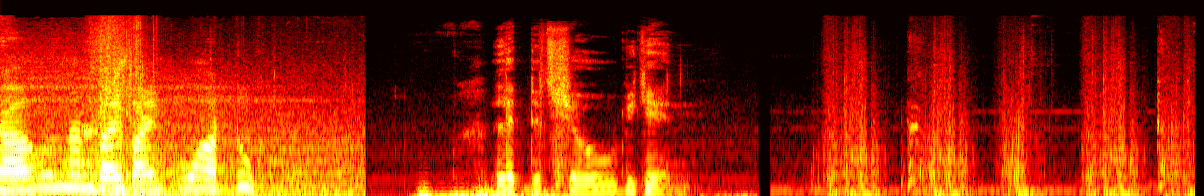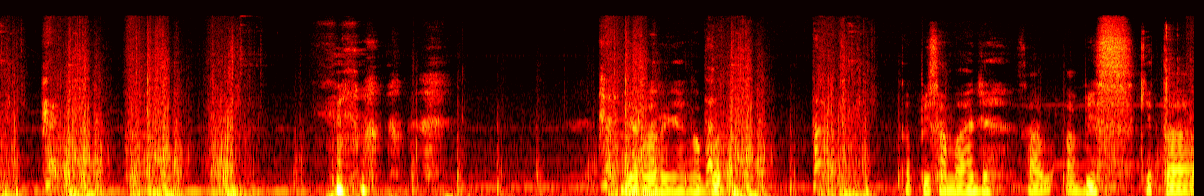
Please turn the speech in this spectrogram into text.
Kaunan bye-bye. Waduh. Let the show begin. Biar larinya ngebut. Tapi sama aja. Sam- Abis kita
